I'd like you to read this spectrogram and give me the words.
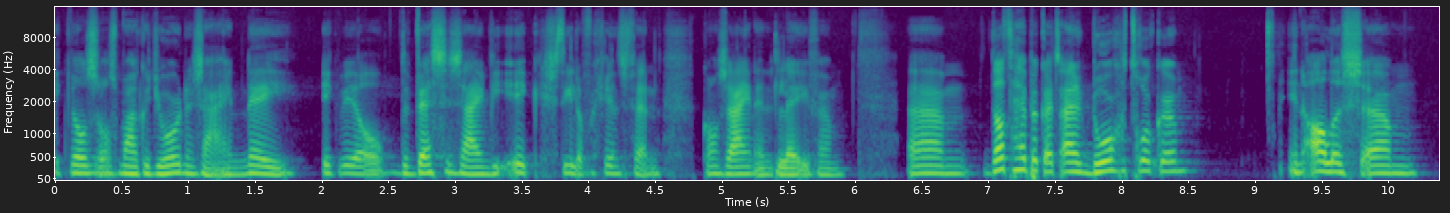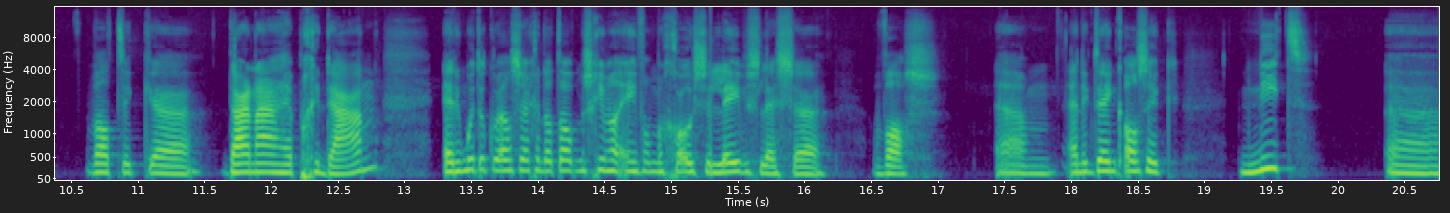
ik wil zoals Michael Jordan zijn. Nee, ik wil de beste zijn wie ik, Stilo Grins fan, kan zijn in het leven. Um, dat heb ik uiteindelijk doorgetrokken in alles um, wat ik uh, daarna heb gedaan. En ik moet ook wel zeggen dat dat misschien wel een van mijn grootste levenslessen was. Um, en ik denk als ik niet uh,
